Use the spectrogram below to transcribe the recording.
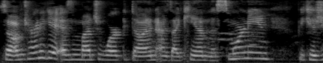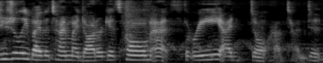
So I'm trying to get as much work done as I can this morning because usually by the time my daughter gets home at 3, I don't have time to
